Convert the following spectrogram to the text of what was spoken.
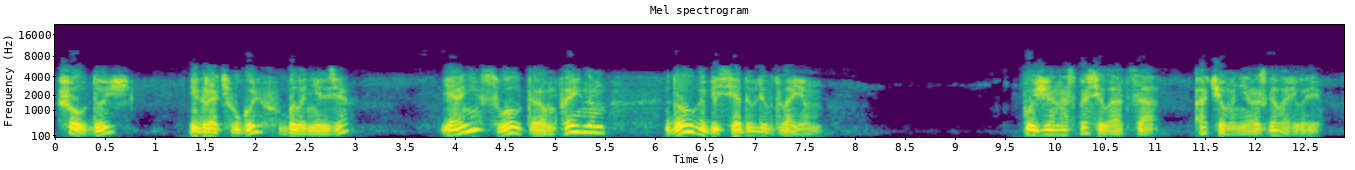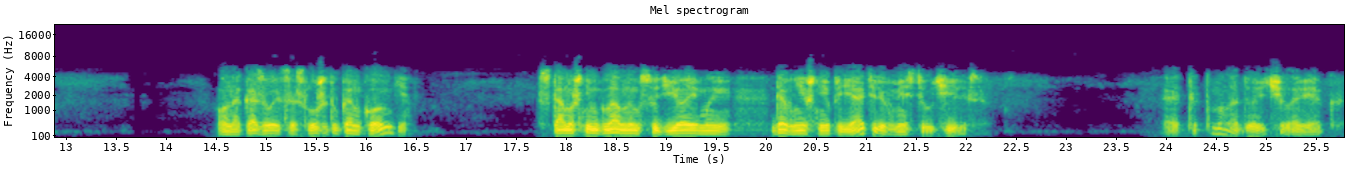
Шел дождь, играть в гольф было нельзя, и они с Уолтером Фейном долго беседовали вдвоем. Позже она спросила отца, о чем они разговаривали. Он, оказывается, служит в Гонконге. С тамошним главным судьей мы давнишние приятели вместе учились. Этот молодой человек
